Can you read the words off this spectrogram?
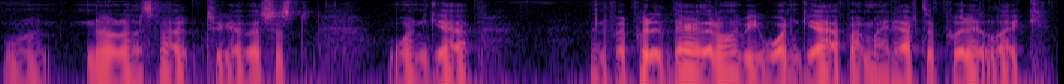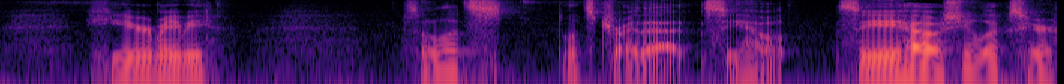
one. No, no, that's not two gap. That's just one gap then if I put it there, that'd only be one gap. I might have to put it like here maybe. So let's let's try that. See how see how she looks here.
